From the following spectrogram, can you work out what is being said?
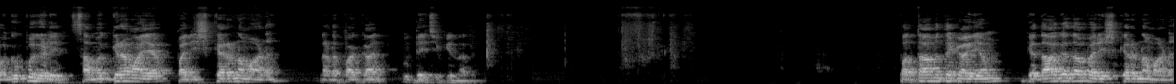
വകുപ്പുകളിൽ സമഗ്രമായ പരിഷ്കരണമാണ് നടപ്പാക്കാൻ ഉദ്ദേശിക്കുന്നത്. പത്താമത്തെ കാര്യം ഗതാഗത പരിഷ്കരണമാണ്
